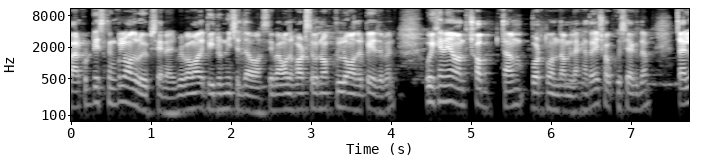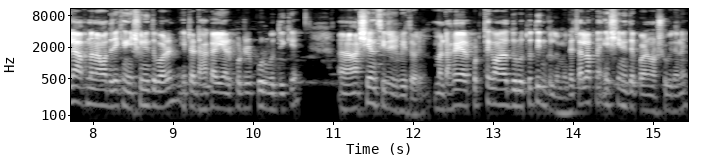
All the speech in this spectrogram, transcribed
বারকোডটি স্ক্যান করলে আমাদের ওয়েবসাইট আসবে বা আমাদের ভিডিওর নিচে দেওয়া আছে বা আমাদের হোয়াটসঅ্যাপে নক করলেও আমাদের পেয়ে যাবেন। ওইখানে আমাদের সব দাম, বর্তমান দাম লেখা থাকে সব কিছু একদম চাইলে আপনারা আমাদের এখানে এসে নিতে পারেন। এটা ঢাকা এয়ারপোর্টের পূর্ব দিকে আশিয়ান সিটির ভিতরে। মানে ঢাকা এয়ারপোর্ট থেকে আমাদের দূরত্ব তিন কিলোমিটার। চাইলে আপনি এসে নিতে পারেন, অসুবিধা নেই।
